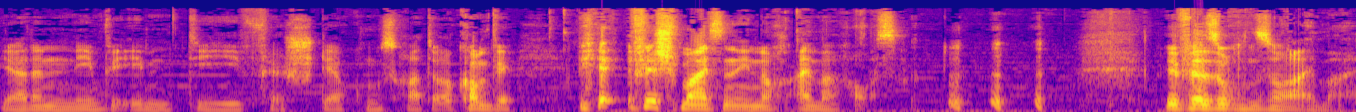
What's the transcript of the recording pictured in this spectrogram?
Ja, dann nehmen wir eben die Verstärkungsrate. Oder komm, wir, wir, wir schmeißen ihn noch einmal raus. wir versuchen es noch einmal.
